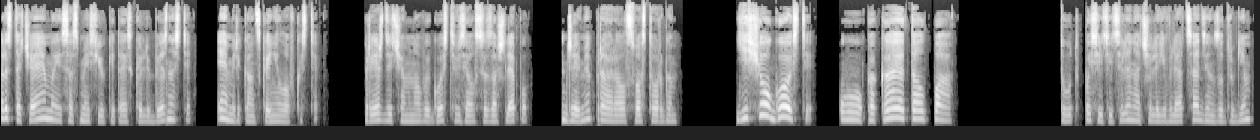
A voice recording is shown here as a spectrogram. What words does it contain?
расточаемые со смесью китайской любезности и американской неловкости. Прежде чем новый гость взялся за шляпу, Джемми проорал с восторгом. «Еще гости! О, какая толпа!» Тут посетители начали являться один за другим,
